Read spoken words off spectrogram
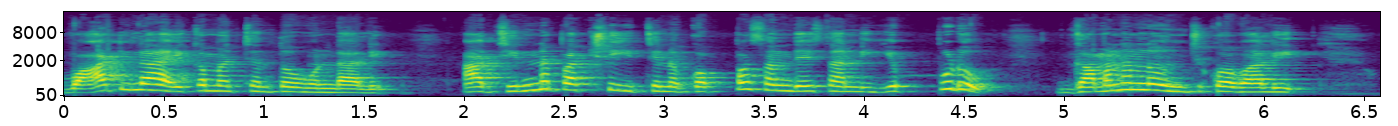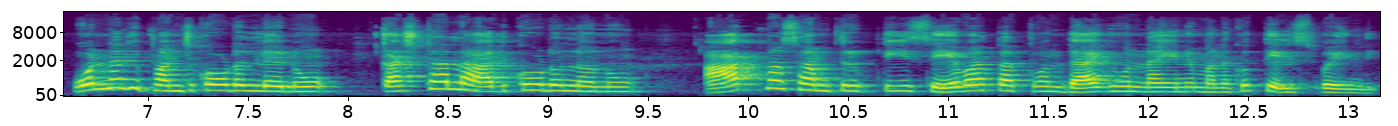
వాటిలా ఐకమత్యంతో ఉండాలి. ఆ చిన్న పక్షి ఇచ్చిన గొప్ప సందేశాన్ని ఎప్పుడు గమనంలో ఉంచుకోవాలి. ఉన్నది పంచుకోవడంలోనూ కష్టాలు ఆదుకోవడంలోనూ ఆత్మ సంతృప్తి సేవాతత్వం దాగి ఉన్నాయని మనకు తెలిసిపోయింది.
